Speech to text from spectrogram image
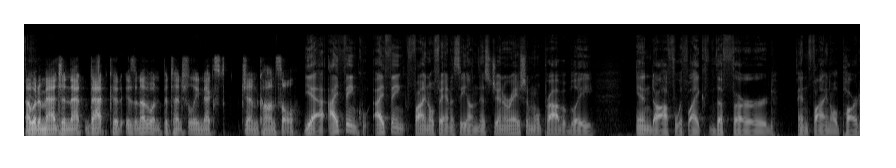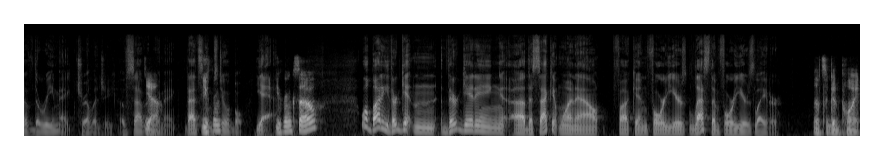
I would imagine that that could is another one potentially next gen console. Yeah, I think I think Final Fantasy on this generation will probably end off with like the third and final part of the remake trilogy of Seven Yeah. remake. That seems think- doable. Yeah. You think so? Well, buddy, they're getting they're getting uh, the second one out fucking four years less than four years later. That's a good point.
